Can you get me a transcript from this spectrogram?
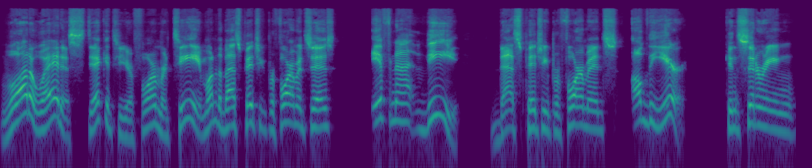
What a way to stick it to your former team. One of the best pitching performances, if not the best pitching performance of the year, considering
